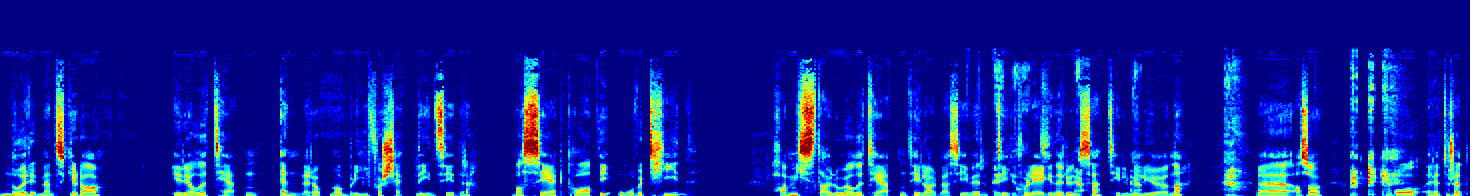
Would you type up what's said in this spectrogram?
Når mennesker da i realiteten ender opp med å bli forsettlige innsidere, basert på at de over tid har mista lojaliteten til arbeidsgiver, til kollegene rundt seg, til miljøene. Uh, altså, og rett og slett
